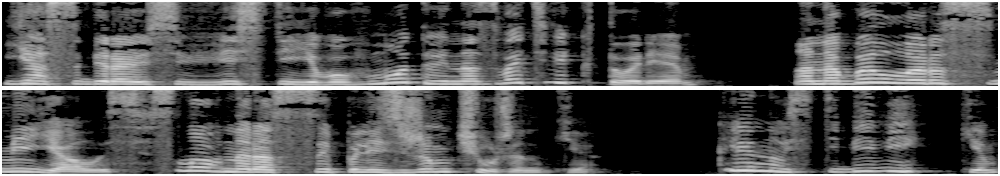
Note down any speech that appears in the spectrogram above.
Я собираюсь ввести его в моду и назвать Виктория. Аннабелла рассмеялась, словно рассыпались жемчужинки. Клянусь тебе, Викки,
